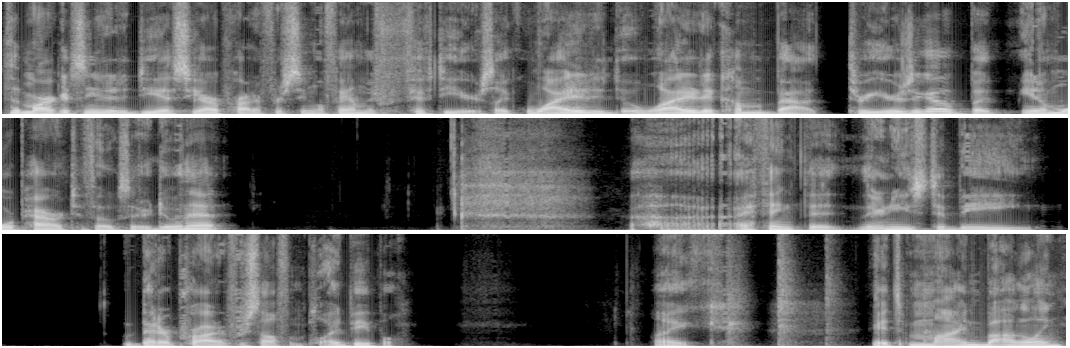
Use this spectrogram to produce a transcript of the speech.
the market's needed a DSCR product for single family for 50 years. Like, why did it? Why did it come about three years ago? But you know, more power to folks that are doing that. Uh, I think that there needs to be a better product for self-employed people. Like, it's mind-boggling.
